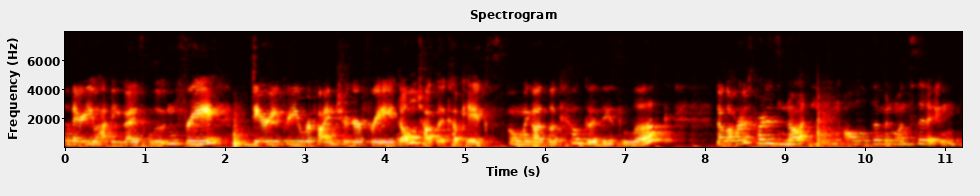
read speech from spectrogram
There you have it, you guys. Gluten-free, dairy-free, refined sugar-free, double chocolate cupcakes. Oh my God, look how good these look. Now the hardest part is not eating all of them in one sitting.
